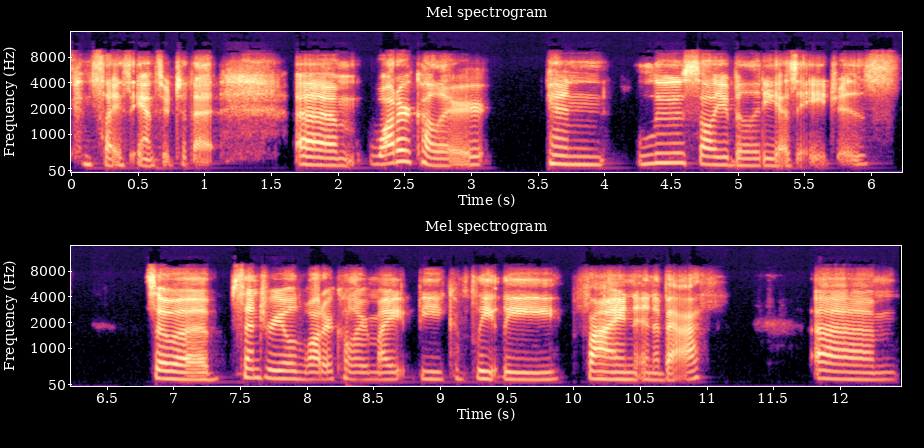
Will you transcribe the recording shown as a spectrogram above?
concise answer to that. Um, watercolor can lose solubility as it ages. So a century-old watercolor might be completely fine in a bath. Um,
